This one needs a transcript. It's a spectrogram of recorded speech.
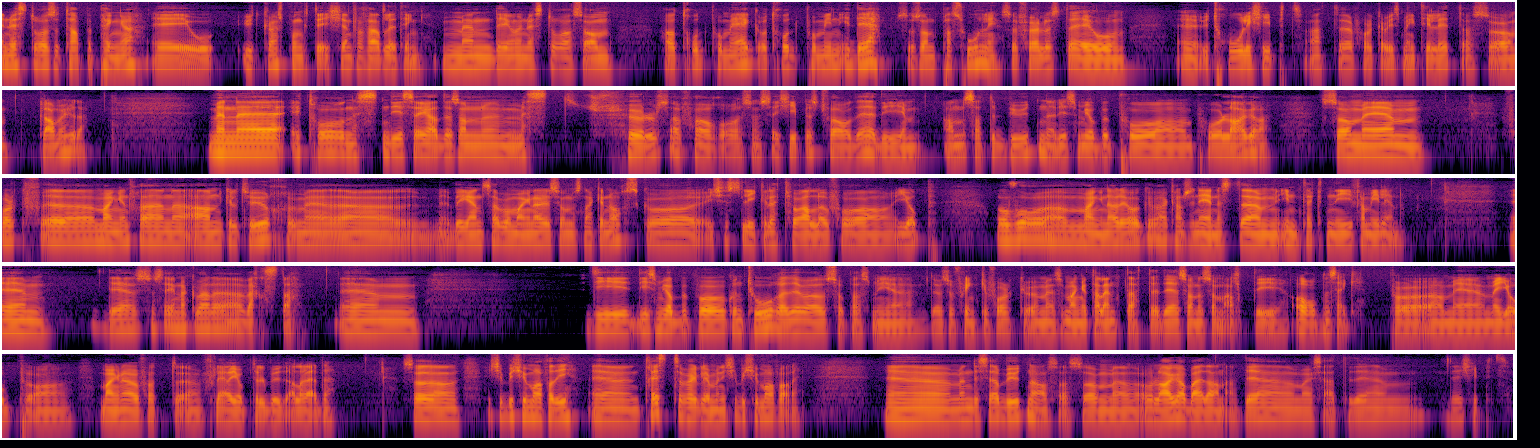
Investorer som taper penger, er jo utgangspunktet ikke en forferdelig ting. Men det er jo investorer som har trodd på meg og trodd på min idé. Så sånn personlig så føles det jo eh, utrolig kjipt at uh, folk har vist meg tillit, og så klarer vi ikke det. Men eh, jeg tror nesten de som jeg hadde sånn mest følelser for og syns er kjipest for, det er de ansatte budene, de som jobber på, på lageret. Som er um, folk, eh, mange fra en annen kultur, med uh, begrensa hvor mange av de som snakker norsk, og ikke like lett for alle å få jobb. Og hvor eh, mange av de òg er kanskje den eneste inntekten i familien. Det syns jeg nok var det verste. De, de, som jobber på kontoret, det var såpass mye Det var så flinke folk med så mange talenter at det er sånne som alltid ordner seg på, med, med, jobb. Og mange har jo fått uh, flere jobbtilbud allerede. Så ikke bekymra for de. Eh, trist selvfølgelig, men ikke bekymra for de. Eh, men disse budene, altså, som, og lagarbeiderne, det må jeg si at det, det er kjipt.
